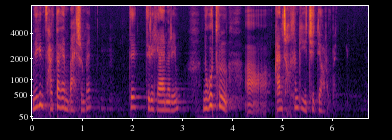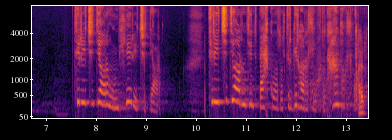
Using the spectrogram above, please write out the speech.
Нэг нь цагдаагийн байшин байна. Тэ тэр их амар юм. Нөгөөх нь ганц хавлангийн ичидийн орон байна. Тэр ичидийн орон үнэхээр ичидийн орон. Тэр ичидийн орон тэнд байхгүй бол тэр гэр хорооллын хүмүүс хаана тоглох вэ?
